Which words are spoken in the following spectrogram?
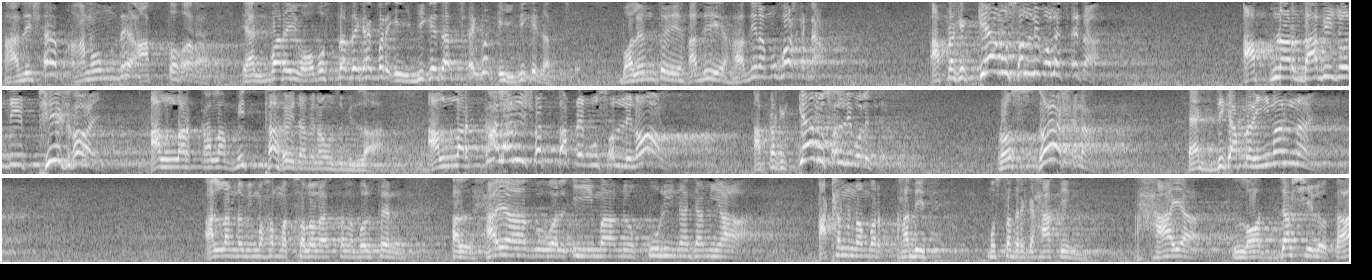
আজি সাহেব আনন্দে আত্মহারা। একবার এই অবস্থা দেখে একবার এই দিকে যাচ্ছে, একবার এই দিকে যাচ্ছে। বলেন তো এই হাজি হাজি না মুখোশ এটা? আপনাকে কে মুসল্লি বলেছে এটা? আপনার দাবি যদি ঠিক হয়, আল্লাহর কালাম মিথ্যা হয়ে যাবে, নাউজুবিল্লাহ। আল্লাহর কালামই সত্য, আপনি মুসল্লি নন। আপনাকে কে মুসল্লি বলেছে? প্রশ্ন আসে না। একদিকে আপনার ইমান নাই। আল্লাহ নবী মোহাম্মদ সাল্লাম বলছেন, আল হায়াগু আল ইমানু কুরিনা জামিয়া। আঠান্ন নম্বর হাদিস মুস্তাদকে হাকিম, হায়া, লজ্জাশীলতা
